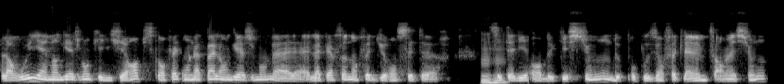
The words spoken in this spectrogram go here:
Alors oui, il y a un engagement qui est différent puisqu'en fait, on n'a pas l'engagement de la, personne en fait durant 7 heures. Mhm. C'est-à-dire hors de question de proposer en fait la même formation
